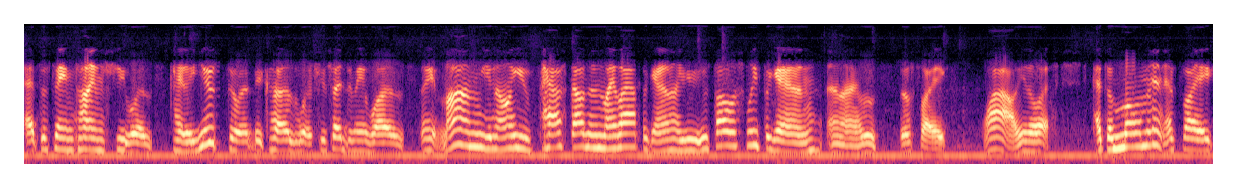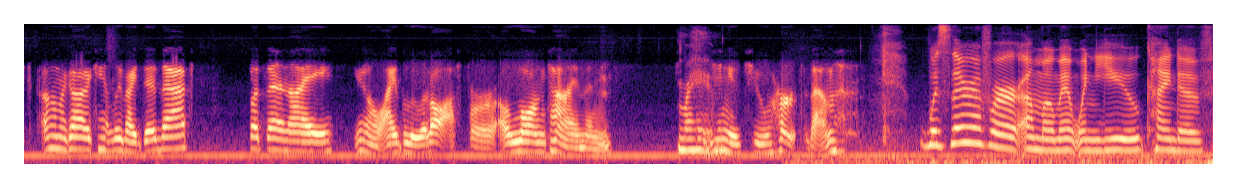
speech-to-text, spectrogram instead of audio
at the same time, she was kind of used to it because what she said to me was, "Hey, mom, you know, you passed out in my lap again, or you, you fell asleep again," and I was just like, "Wow, you know what." at the moment it's like, oh my god, I can't believe I did that. But then I, you know, I blew it off for a long time and right. continued to hurt them. Was there ever a moment when you kind of,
